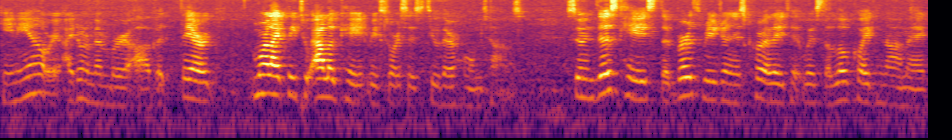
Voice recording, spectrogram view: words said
Kenya, or I don't remember, uh, but they are more likely to allocate resources to their hometowns. So in this case, the birth region is correlated with the local economic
